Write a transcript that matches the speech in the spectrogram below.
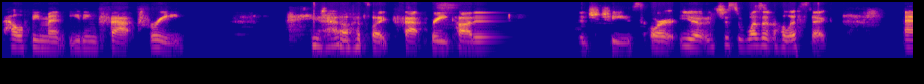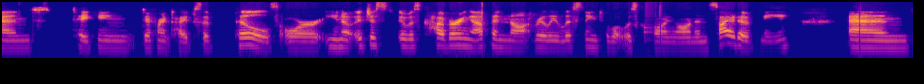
healthy meant eating fat free. You know, it's like fat free cottage cheese, or, you know, it just wasn't holistic. And taking different types of pills, or, you know, it just, it was covering up and not really listening to what was going on inside of me. And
